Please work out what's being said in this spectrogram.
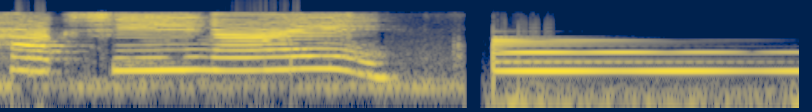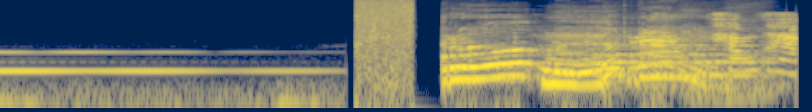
ผักชีไง รู้มือไรคำถาม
